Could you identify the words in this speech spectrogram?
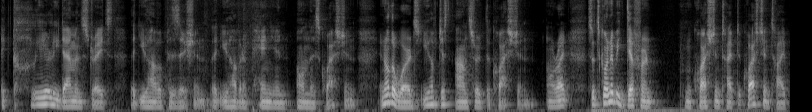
it clearly demonstrates that you have a position, that you have an opinion on this question. In other words, you have just answered the question. All right. So it's going to be different from question type to question type,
